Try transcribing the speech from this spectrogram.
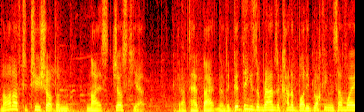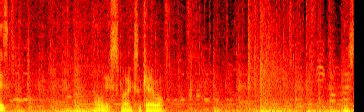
Not enough to two-shot the Knights just yet. Gonna have to head back. Now the good thing is the Rams are kind of body blocking in some ways. Holy smokes. Okay, well. He's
